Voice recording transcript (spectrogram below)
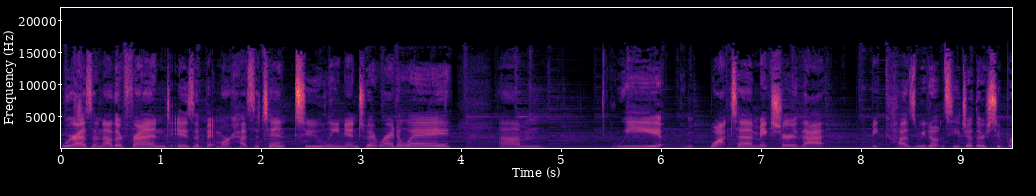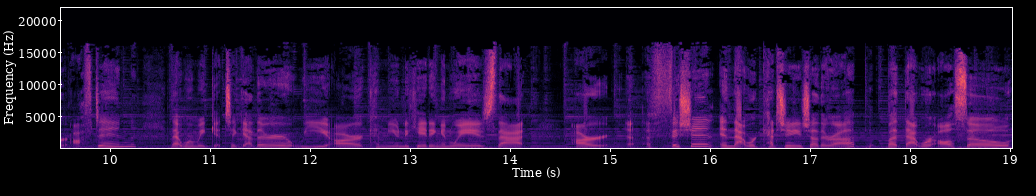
whereas another friend is a bit more hesitant to lean into it right away. Um, we want to make sure that because we don't see each other super often, that when we get together, we are communicating in ways that are efficient in that we're catching each other up, but that we're also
